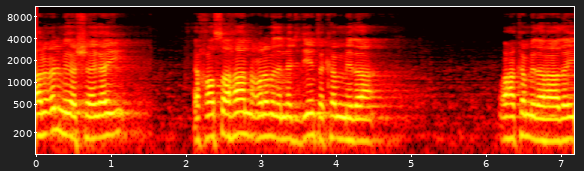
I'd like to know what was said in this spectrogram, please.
Ahlucilmiga sheegay ee khaas ahaan culammada najdiyiinta ka mida waxaa ka mid ahaaday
